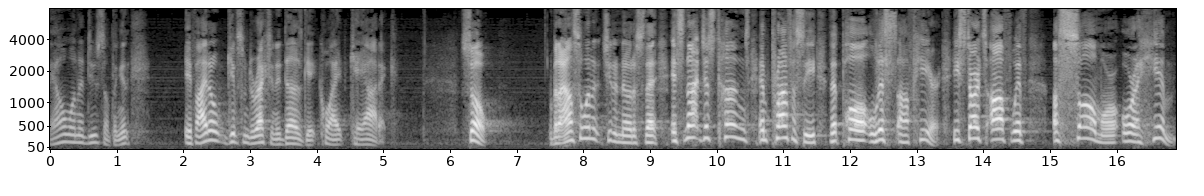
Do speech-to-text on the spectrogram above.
They all want to do something. And if I don't give some direction, it does get quite chaotic. So, but I also want you to notice that it's not just tongues and prophecy that Paul lists off here. He starts off with a psalm or, or a hymn.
